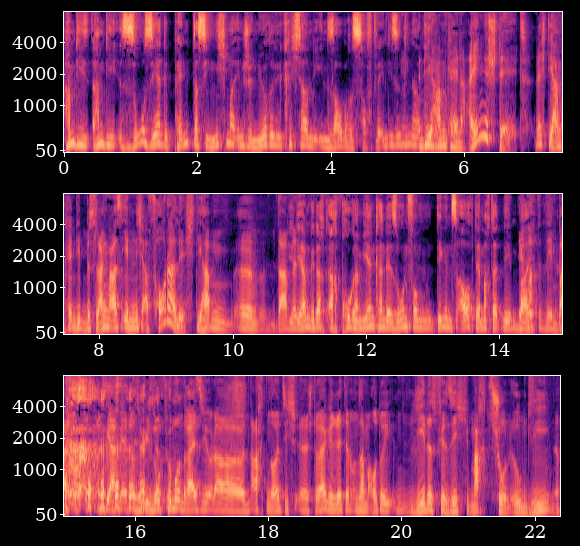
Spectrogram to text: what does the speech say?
Haben die, haben die so sehr gepennt, dass sie nicht mal Ingenieure gekriegt haben, die ihnen saubere Software in diese Dinger Die haben keine eingestellt. Nicht? Die haben keine, die, bislang war es eben nicht erforderlich. Die haben äh, damit Die haben gedacht, ach, programmieren kann der Sohn vom Dingens auch, der macht das nebenbei. Der macht das nebenbei. Und, wir haben ja da sowieso 35 oder 98 äh, Steuergeräte in unserem Auto. Jedes für sich macht's schon irgendwie. Ne?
